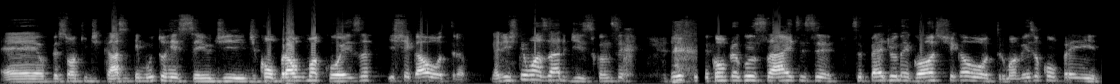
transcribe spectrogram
é, o pessoal aqui de casa tem muito receio de, de comprar alguma coisa e chegar outra. E a gente tem um azar disso. Quando você, você compra algum site, você, você pede um negócio chega outro. Uma vez eu comprei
